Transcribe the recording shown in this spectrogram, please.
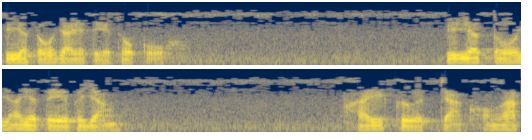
ปิยโตยายเตโทโกปิยโตยายเตพยังภัยเกิดจากของรัก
